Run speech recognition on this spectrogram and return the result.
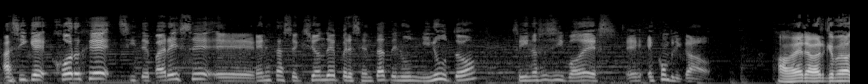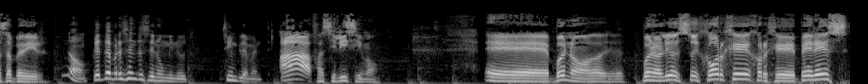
Así que, Jorge, si te parece, eh, en esta sección de presentate en un minuto, Sí, no sé si podés. Es, es, complicado. A ver, a ver qué me vas a pedir. No, que te presentes en un minuto, simplemente. Ah, facilísimo. Eh, bueno, bueno, yo soy Jorge, Jorge Pérez,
